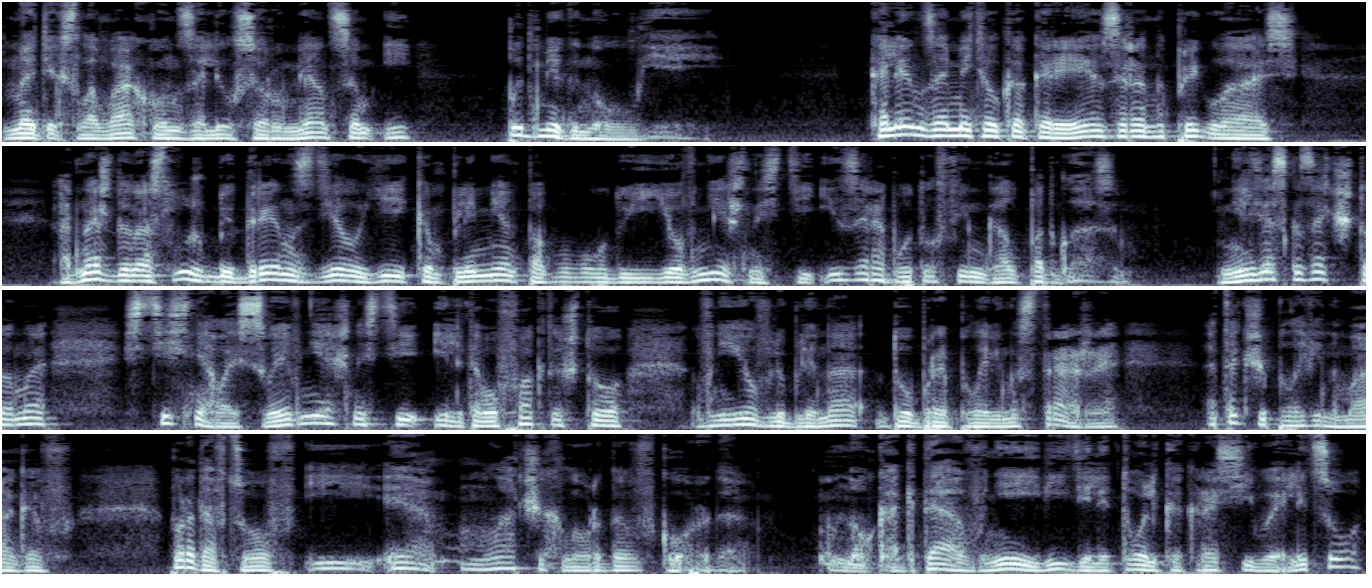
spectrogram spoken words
На этих словах он залился румянцем и подмигнул ей. Колен заметил, как Ариэзера напряглась. Однажды на службе Дрен сделал ей комплимент по поводу ее внешности и заработал фингал под глазом. Нельзя сказать, что она стеснялась своей внешности или того факта, что в нее влюблена добрая половина стражи, а также половина магов, продавцов и э, младших лордов города. Но когда в ней видели только красивое лицо,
